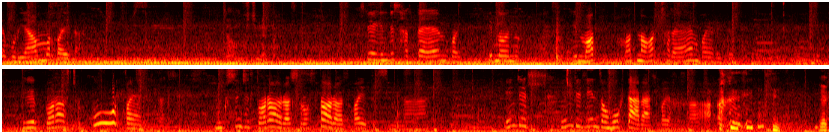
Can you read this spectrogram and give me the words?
Гадаа бүр ямар гоё да. За хүч юм байна. Яг эндээс хатаа аим гоё. Энэ нөө энэ мод мод ногоорч хараа аим гоё харагдаад. Тэгээд бороо орчих бүр гоё харагдаад. Өнгөрсөн жил бороо ороод сургалтаа ороод гоё идсэн байна. Энэ жил энэ жилийн зам хүүхдээ хараад гоё хаа. Яг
